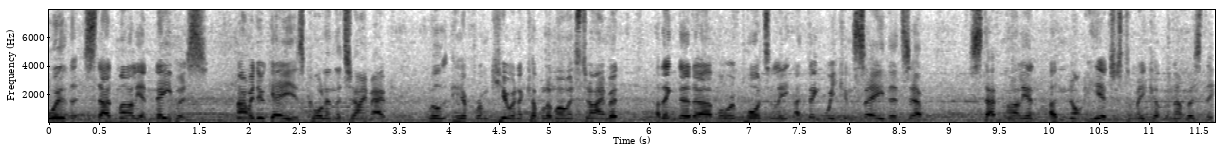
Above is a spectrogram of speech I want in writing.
with Stade Malien. Neighbours. Mamadou Gueye is calling the timeout. We'll hear from Q in a couple of moments' time, but I think that uh, more importantly, I think we can say that um, Stade Malien are not here just to make up the numbers. They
